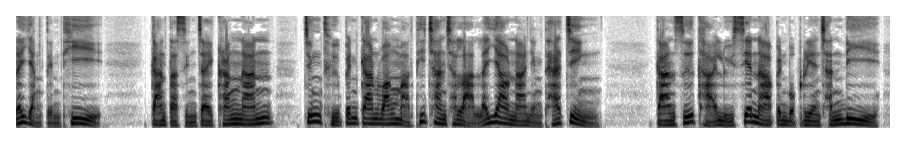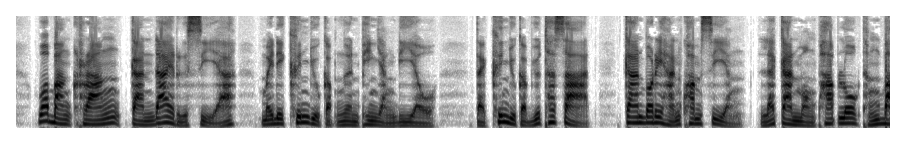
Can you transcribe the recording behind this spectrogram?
ได้อย่างเต็มที่ การตัดสินใจครั้งนั้น จึงถือเป็นการวางหมากที่ชันฉลาดและยาวนานอย่างแท้จริง การซื้อขายหลุยเซียนาเป็นบทเรียนชั้นดี ว่าบางครั้งการได้หรือเสียไม่ได้ขึ้นอยู่กับเงินเพียงอย่างเดียว แต่ขึ้นอยู่กับยุทธศาสตร์ การบริหารความเสี่ยง และการมองภาพโลกทั้งใบ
